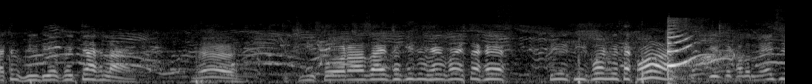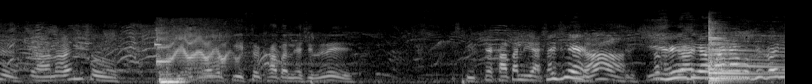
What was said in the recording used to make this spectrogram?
এত ভিডিও করতে আসলাম। হ্যাঁ। কি করা যায় তো কিছু ভেবে তুই কি করবি তা কর। কিস্তের খাতা নিয়েছে? আনা হয়নি তো। কিস্তের খাতা নিয়ে আসিল রে। স্ক্রিপ্টে খাতা নিয়ে আসিস নে না তো ভিডিও বানাবো কি করি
